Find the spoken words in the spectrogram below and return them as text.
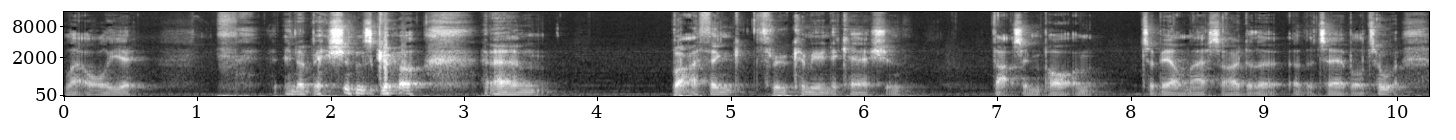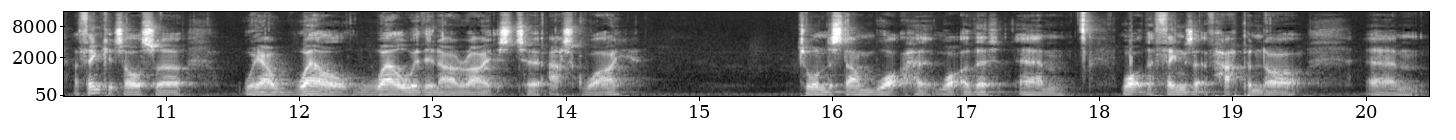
let all your inhibitions go. Um, but I think through communication, that's important to be on their side of the of the table. To I think it's also we are well well within our rights to ask why, to understand what what are the um, what are the things that have happened or um,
